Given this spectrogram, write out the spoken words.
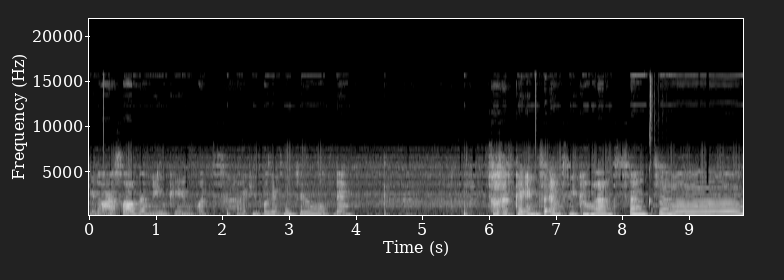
You know, I saw them in game, but I keep forgetting to remove them. So let's get into MC Command Center.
